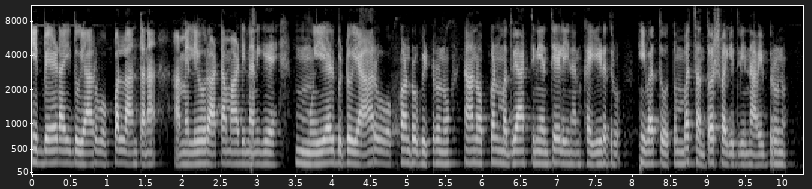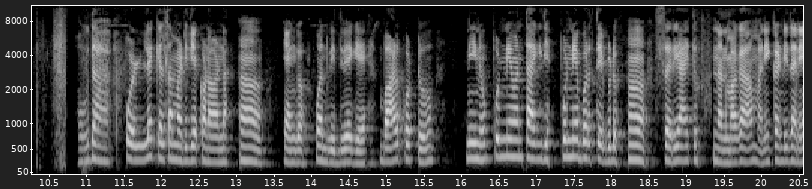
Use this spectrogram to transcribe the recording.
ಇದು ಬೇಡ, ಇದು ಯಾರು ಒಪ್ಪಲ್ಲ ಅಂತನ. ಆಮೇಲೆ ಇವ್ರು ಆಟ ಮಾಡಿ ನನಗೆ ಹೇಳ್ಬಿಟ್ಟು ಯಾರು ಒಪ್ಕೊಂಡ್ರು ಬಿಟ್ರು ನಾನು ಒಪ್ಕೊಂಡು ಮದುವೆ ಆಗ್ತೀನಿ ಅಂತೇಳಿ ನನ್ನ ಕೈ ಹಿಡಿದ್ರು. ಇವತ್ತು ತುಂಬಾ ಸಂತೋಷವಾಗಿದ್ವಿ ನಾವಿಬ್ರು ಹೌದಾ? ಒಳ್ಳೆ ಕೆಲಸ ಮಾಡಿದ್ಯಾ ಕಣವಣ್ಣ ಹಾ, ಹೆಂಗ, ಒಂದ್ ವಿದ್ವೆಗೆ ಬಾಳ್ ಕೊಟ್ಟು ನೀನು ಪುಣ್ಯವಂತ ಆಗಿದೆ ಪುಣ್ಯ ಬರುತ್ತೆ ಬಿಡು. ಹಾ, ಸರಿ ಆಯಿತು. ನನ್ನ ಮಗ ಮನೆ ಕಂಡಿದ್ದಾನೆ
